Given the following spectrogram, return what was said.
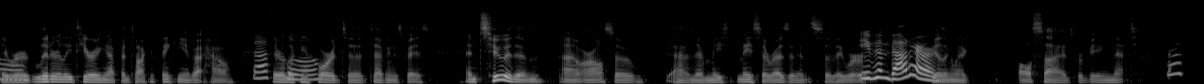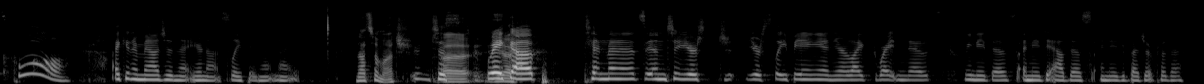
They were literally tearing up and talking, thinking about how that's they're looking forward to, to having the space. And two of them uh, are also uh, they're Mesa, residents, so they were Even better. feeling like all sides were being met. That's cool. I can imagine that you're not sleeping at night. Not so much. Just Uh, wake yeah. up, ten minutes into your your sleeping and you're like writing notes. We need this. I need to add this. I need a budget for this.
